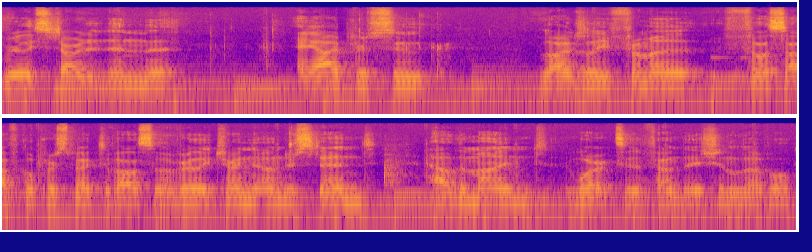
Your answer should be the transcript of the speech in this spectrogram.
really started in the AI pursuit largely from a philosophical perspective, also, of really trying to understand how the mind works at a foundational level.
